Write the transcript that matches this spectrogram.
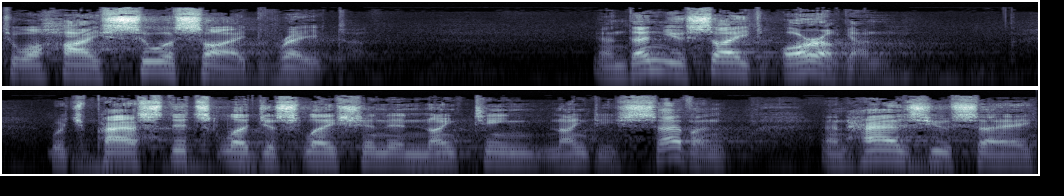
to a high suicide rate. And then you cite Oregon, which passed its legislation in 1997 and has, you say,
